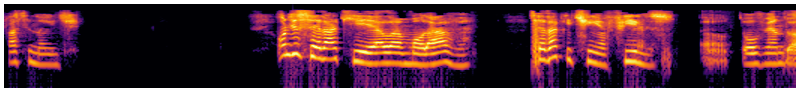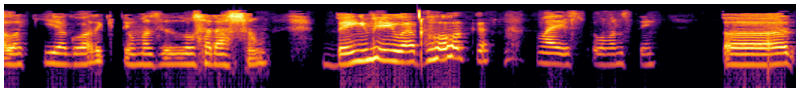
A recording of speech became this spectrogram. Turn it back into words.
fascinante. Onde será que ela morava? Será que tinha filhos? Eu tô vendo ela aqui agora que tem umas ulceração bem meio a boca, mas pelo menos tem. Uh,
